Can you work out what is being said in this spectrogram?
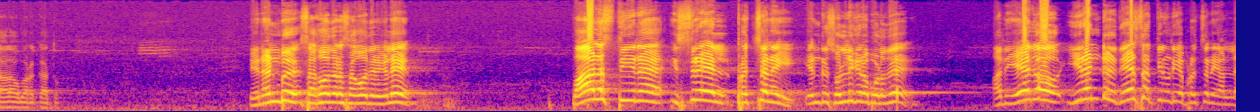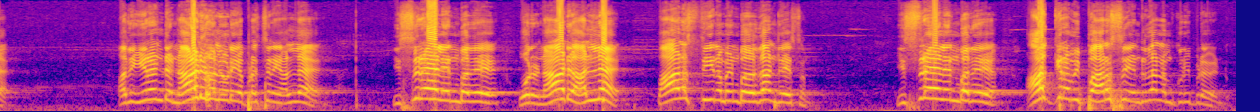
தாலா வரகாத்தும் என் அன்பு சகோதர சகோதரிகளே பாலஸ்தீன இஸ்ரேல் பிரச்சனை என்று சொல்லுகிற பொழுது அது ஏதோ இரண்டு தேசத்தினுடைய பிரச்சனை அல்ல. அது இரண்டு நாடுகளுடைய பிரச்சனை அல்ல. இஸ்ரேல் என்பது ஒரு நாடு அல்ல. பாலஸ்தீனம் என்பதுதான் தேசம். இஸ்ரேல் என்பது ஆக்கிரமிப்பு அரசு என்றுதான் நாம் குறிப்பிட வேண்டும்.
